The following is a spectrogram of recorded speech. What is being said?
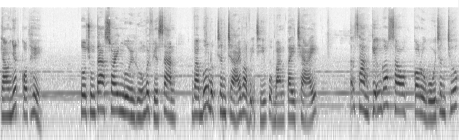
cao nhất có thể. Rồi chúng ta xoay người hướng về phía sàn và bước được chân trái vào vị trí của bàn tay trái. Sẵn sàng kiễng gót sau, co đầu gối chân trước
